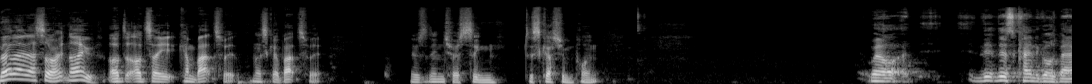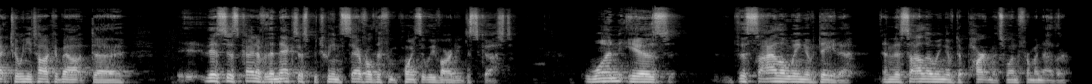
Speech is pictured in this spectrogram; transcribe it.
No, no, that's all right. No, I'd, I'd say come back to it. Let's go back to it. It was an interesting discussion point. Well, th- this kind of goes back to when you talk about uh, this is kind of the nexus between several different points that we've already discussed. One is the siloing of data and the siloing of departments one from another.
